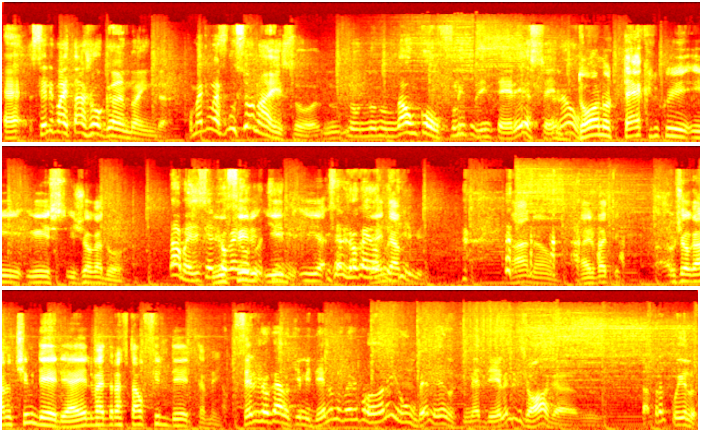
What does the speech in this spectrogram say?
é, se ele vai estar tá jogando ainda, como é que vai funcionar isso? Não, não, não dá um conflito de interesse aí, não? Dono, técnico e, e, e jogador. Tá, mas e se ele e jogar filho, em outro time? E, e, se ele jogar em outro ainda... time? Ah, não. Aí ele vai ter que jogar no time dele. Aí ele vai draftar o filho dele também. Se ele jogar no time dele, eu não vejo problema nenhum. Beleza, o time é dele, ele joga. Tá tranquilo.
